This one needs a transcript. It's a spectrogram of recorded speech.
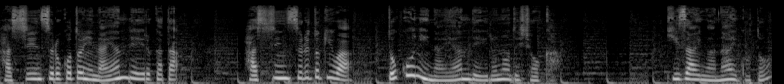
発信することに悩んでいる方発信するときはどこに悩んでいるのでしょうか？機材がないこと？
